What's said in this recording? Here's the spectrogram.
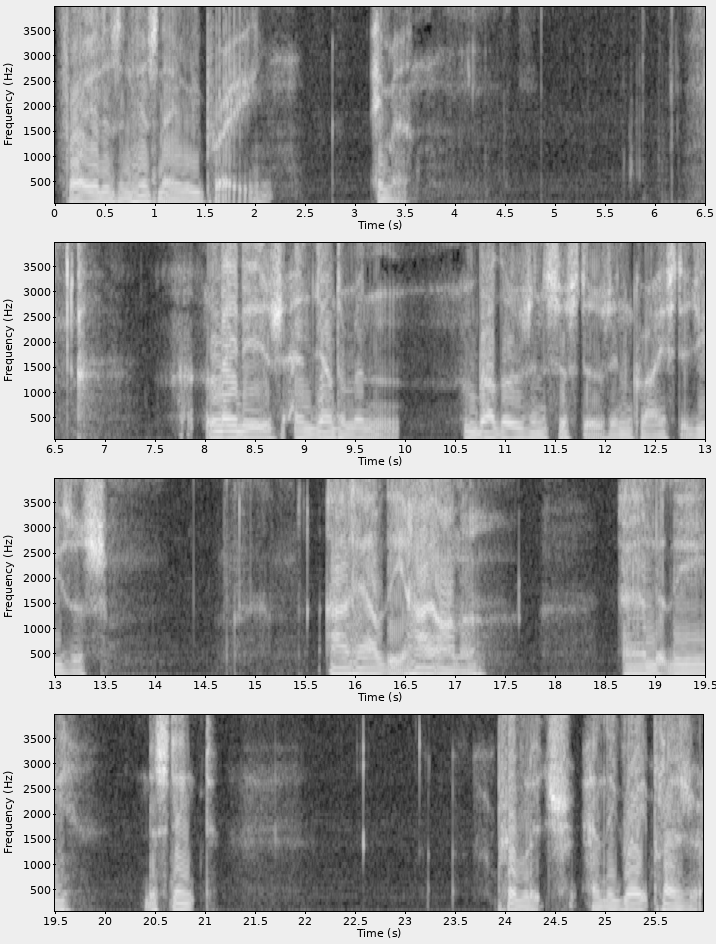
For it is in his name we pray. Amen. ladies and gentlemen, brothers and sisters in Christ Jesus, I have the high honor and the distinct privilege and the great pleasure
